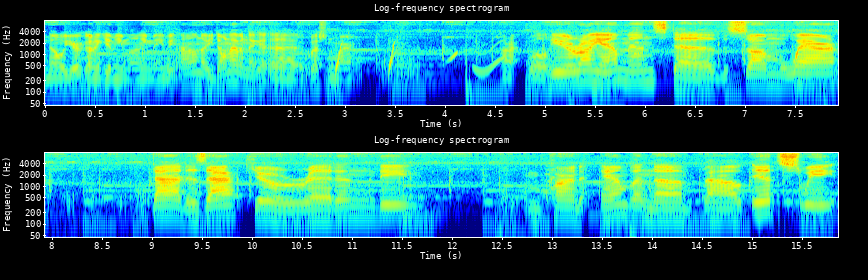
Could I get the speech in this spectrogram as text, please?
No, you're gonna give me money, maybe. I don't know. You don't have a uh, question mark. Alright, well here I am instead, somewhere that is accurate indeed. I'm kinda ambling about it's sweet.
